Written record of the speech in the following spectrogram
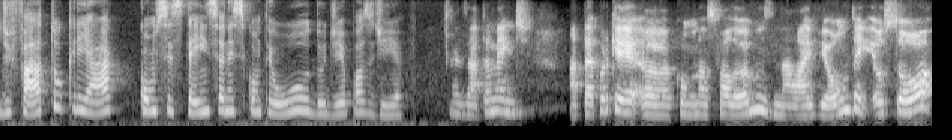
de fato, criar consistência nesse conteúdo dia após dia. Exatamente. Até porque, uh, como nós falamos na live ontem, eu sou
